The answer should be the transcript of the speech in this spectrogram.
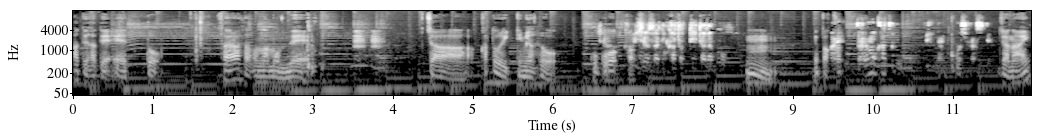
はてはて、えーっと、さらさそんなもんで、うんうん。じゃあ、カトル行ってみましょう。ここ、上白さんに語っていただこう。うん。やっぱかあれ、誰も勝つのっていないもしかして。じゃない？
